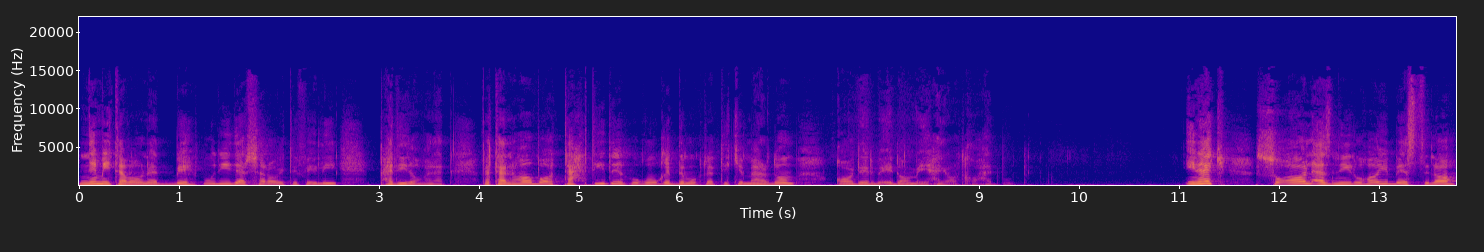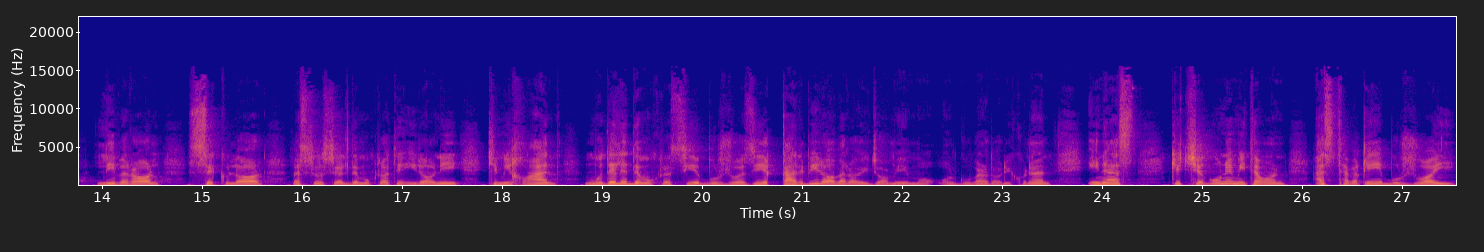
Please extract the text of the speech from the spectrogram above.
نمی‌تواند بهبودی در شرایط فعلی پدید آورد و تنها با تهدید حقوق دموکراتیک مردم قادر به ادامه حیات خواهد بود. اینک سوال از نیروهای به اصطلاح لیبرال، سکولار و سوسیال دموکرات ایرانی که می‌خواهند مدل دموکراسی برجوازی غربی را برای جامعه ما الگو برداری کنند این است که چگونه می‌توان از طبقه برجوایی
